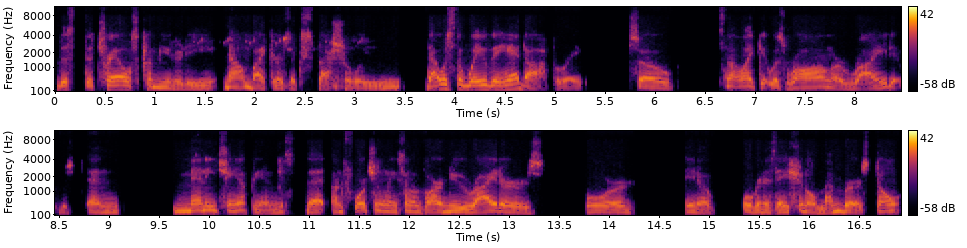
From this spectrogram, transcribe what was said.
this the trails community, mountain bikers especially, that was the way they had to operate. So it's not like it was wrong or right. It was, and many champions that unfortunately some of our new riders or you know organizational members don't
